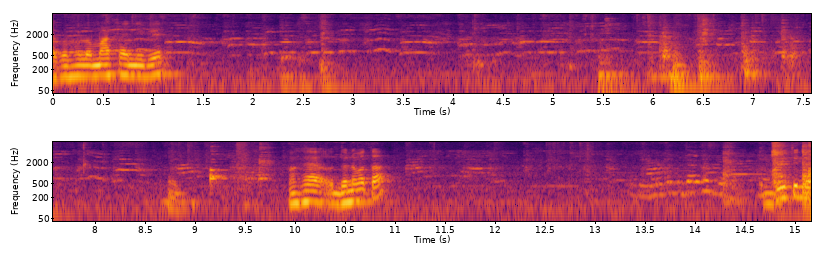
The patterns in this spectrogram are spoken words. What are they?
এখন হলো মাখায় নিবে। মাখা ধন্যবাদ, তা দুই না।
